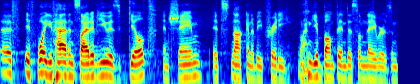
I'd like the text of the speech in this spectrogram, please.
If, if what you have inside of you is guilt and shame, it's not going to be pretty when you bump into some neighbors. And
